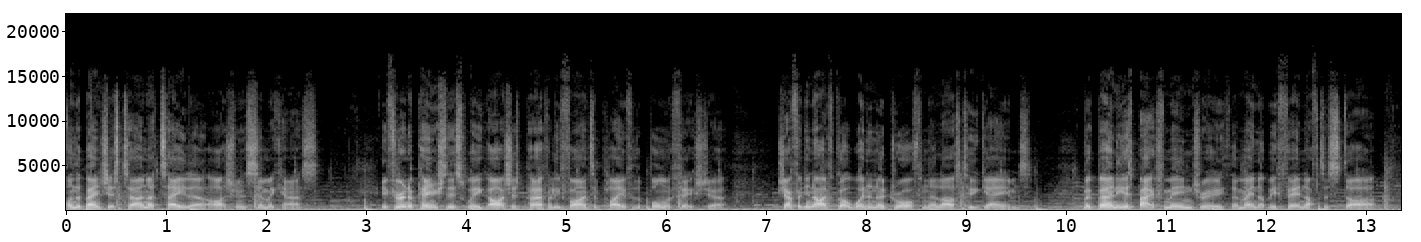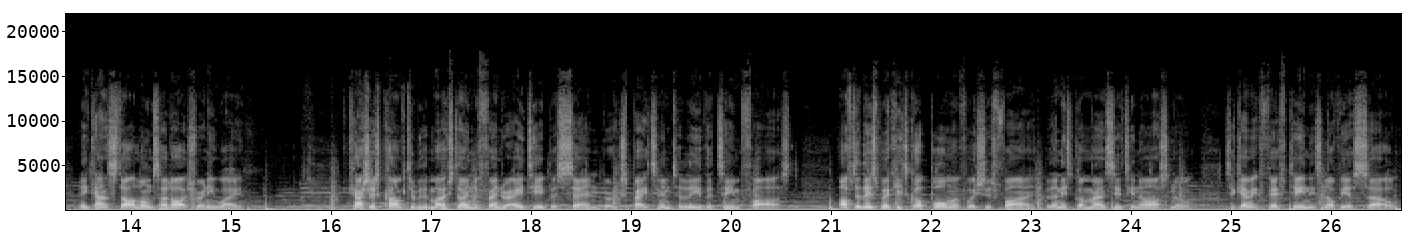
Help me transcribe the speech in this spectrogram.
On the bench, it's Turner, Taylor, Archer, and Tsimikas. If you're in a pinch this week, Archer's perfectly fine to play for the Bournemouth fixture. Sheffield United have got a win and a draw from their last two games. McBurnie is back from injury, though may not be fit enough to start, and he can start alongside Archer anyway. Cash is comfortably the most owned defender at 88%, but are expecting him to leave the team fast. After this week, he's got Bournemouth, which is fine, but then he's got Man City and Arsenal, so Week 15 is an obvious sell.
